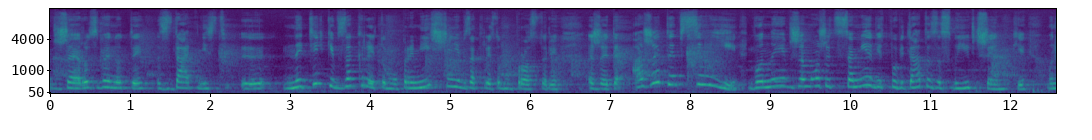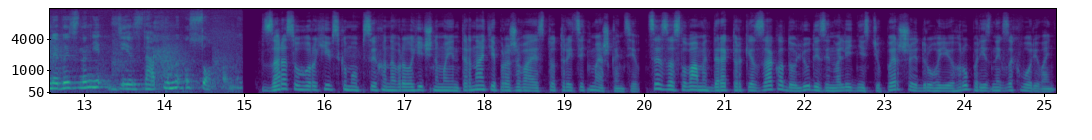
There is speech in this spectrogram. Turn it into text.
вже розвинути здатність е, не тільки в закритому приміщенні, в закритому просторі жити, а жити в сім'ї. Вони вже можуть самі відповідати за свої вчинки. Вони визнані дієздатними особами. Зараз у Горохівському психоневрологічному інтернаті проживає 130 мешканців. Це, за словами директорки закладу, люди з інвалідністю першої другої груп різних захворювань.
